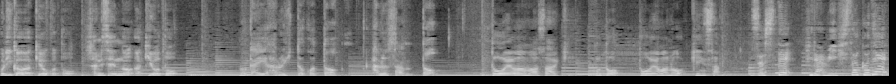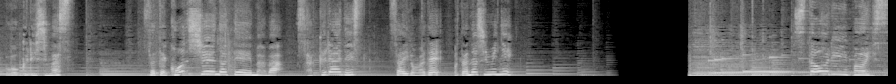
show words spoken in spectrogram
堀川京子と三味線の秋音向井春人こと春さんと遠山正明こと遠山の金さん。そして平見久子でお送りします。さて今週のテーマは桜です。最後までお楽しみに。ストーリーボイス。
